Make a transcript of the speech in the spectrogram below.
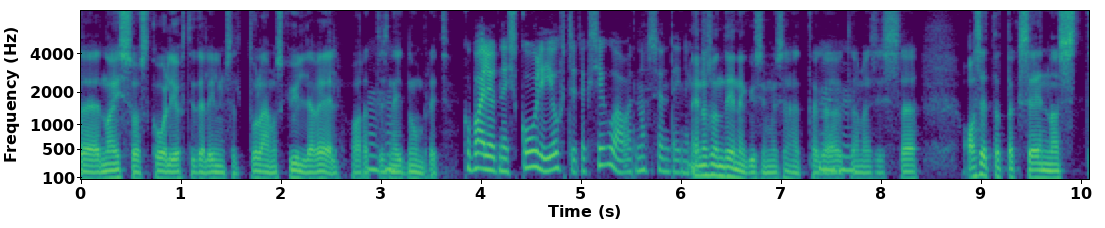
äh, naissoost koolijuhtidel ilmselt tulemas küll ja veel, vaadates mm -hmm. neid numbreid. kui paljud neist koolijuhtideks jõuavad, noh, see on teine ei no see on teine küsimus jah, et aga mm -hmm. ütleme siis äh, asetatakse ennast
